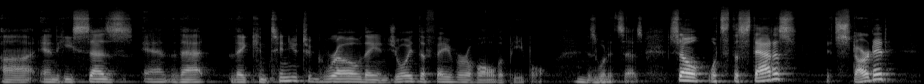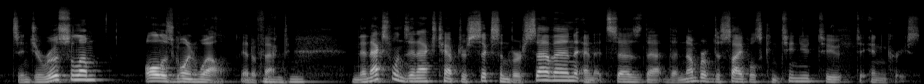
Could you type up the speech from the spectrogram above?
Uh, and he says and that they continue to grow, they enjoyed the favor of all the people, mm-hmm. is what it says. So, what's the status? It started, it's in Jerusalem, all is going well, in effect. Mm-hmm. The next one's in Acts chapter 6 and verse 7, and it says that the number of disciples continued to, to increase,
